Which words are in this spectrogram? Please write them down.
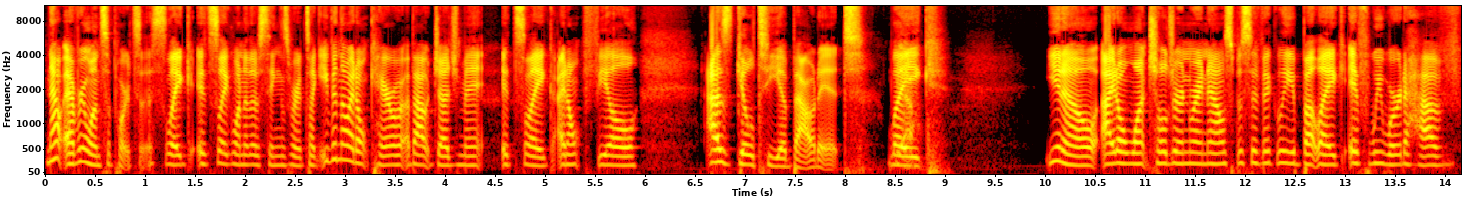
now everyone supports this like it's like one of those things where it's like even though i don't care about judgment it's like i don't feel as guilty about it like you know i don't want children right now specifically but like if we were to have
